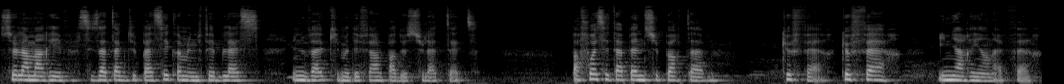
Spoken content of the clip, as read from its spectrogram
Cela m'arrive, ces attaques du passé comme une faiblesse, une vague qui me déferle par-dessus la tête. Parfois c'est à peine supportable. Que faire Que faire? Il n'y a rien à faire.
